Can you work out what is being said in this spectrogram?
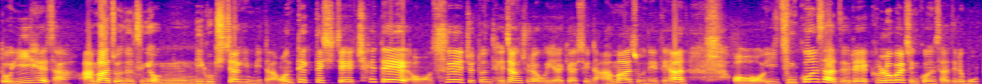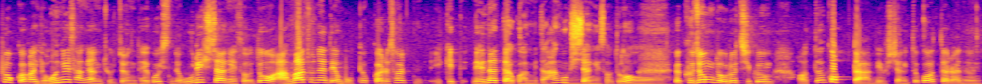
또 이 회사 아마존을 등에 업는 음. 미국 시장입니다. 언택트 시대의 최대 어, 수혜주든 대장주라고 이야기할 수 있는 아마존에 대한 어, 이 증권사들의 글로벌 증권사들의 목표가가 연일 상향 조정되고 있습니다. 우리 시장에서도 아마존에 대한 목표가를 설, 이렇게 내놨다고 합니다. 한국 시장에서도 어. 그 정도로 지금 어, 뜨겁다, 미국 시장이 뜨거웠다라는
